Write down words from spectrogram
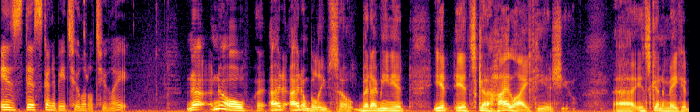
is this going to be too little too late? No, no, I, I don't believe so. But I mean, it, it it's going to highlight the issue. Uh, it's going to make it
